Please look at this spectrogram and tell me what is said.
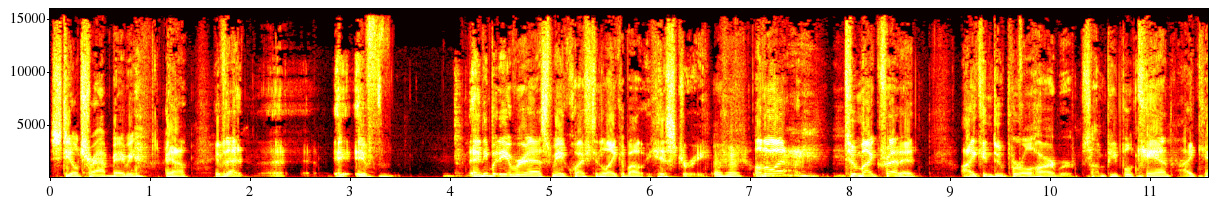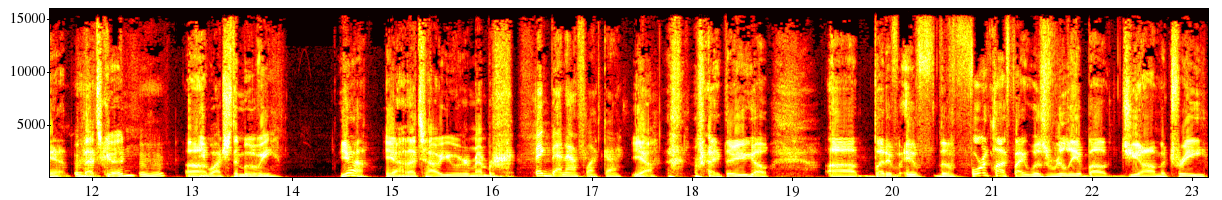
Steel trap, baby. Yeah. If that, uh, if anybody ever asks me a question like about history, although I, to my credit, I can do Pearl Harbor. Some people can't. I can. That's good. you watched the movie. Yeah. Yeah, that's how you remember. Big Ben Affleck guy. Yeah. right there you go. Uh, but if if the four o'clock fight was really about geometry,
